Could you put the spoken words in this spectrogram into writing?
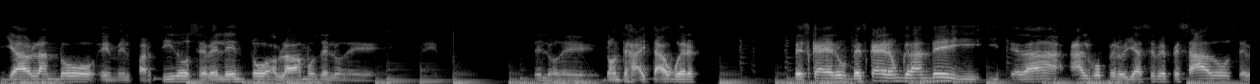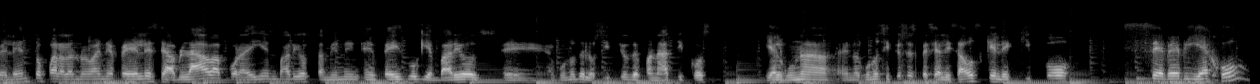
ya hablando en el partido se ve lento, hablábamos de lo de, de, lo de Dante Hightower, ves caer, ves caer a un grande y, te da algo, pero ya se ve pesado, se ve lento para la nueva NFL. Se hablaba por ahí en varios, también en, Facebook y en varios, eh, algunos de los sitios de fanáticos, y alguna, en algunos sitios especializados que el equipo se ve viejo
